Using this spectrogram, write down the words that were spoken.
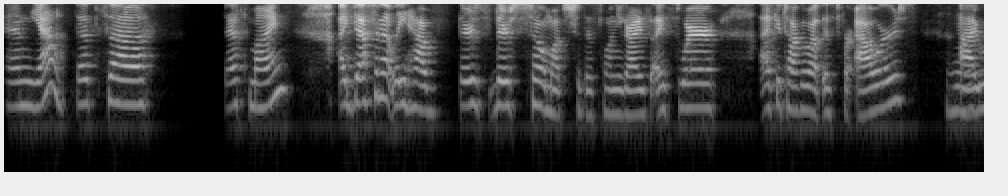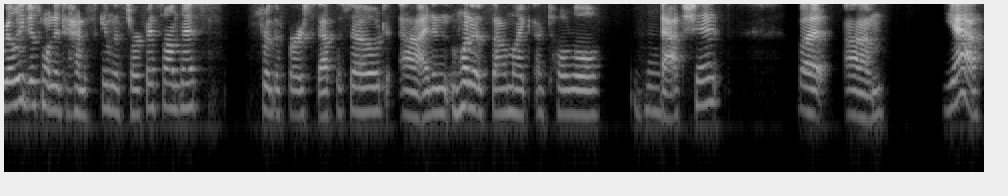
and yeah that's uh that's mine. I definitely have there's there's so much to this one you guys. I swear i could talk about this for hours. I really just wanted to kind of skim the surface on this for the first episode. Uh, i didn't want to sound like a total Mhm. batshit but um yeah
